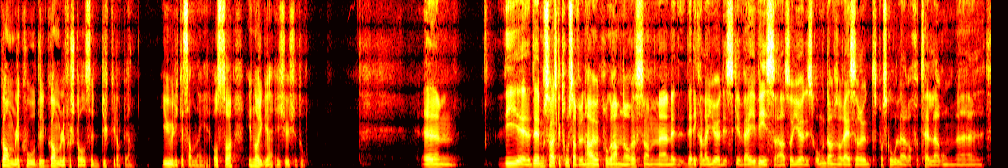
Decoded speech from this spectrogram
Gamle koder, gamle forståelser dukker opp igjen i ulike sammenhenger. Også i Norge i 2022. Um, vi, det mosaiske trossamfunn har jo et program nå som, eh, med det de kaller jødiske veivisere. Altså jødisk ungdom som reiser rundt på skoler og forteller om, uh,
